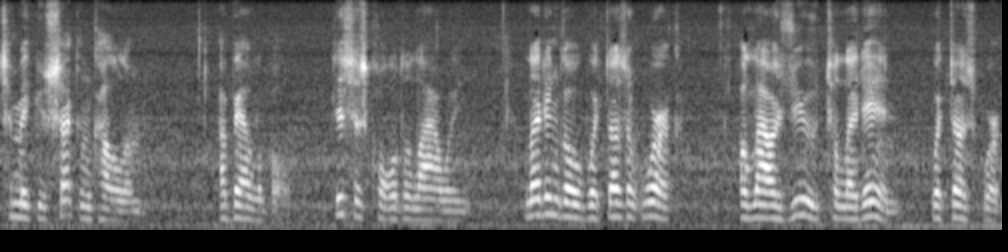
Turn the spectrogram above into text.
to make your second column available. This is called allowing. Letting go of what doesn't work allows you to let in what does work.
